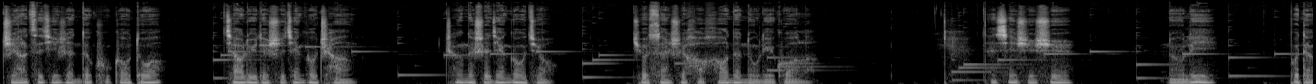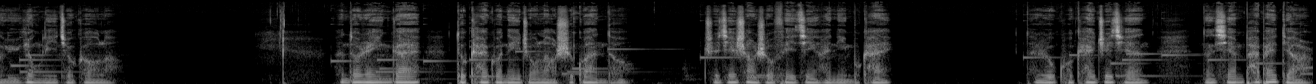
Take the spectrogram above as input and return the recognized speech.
只要自己忍的苦够多，焦虑的时间够长，撑的时间够久。就算是好好的努力过了，但现实是，努力不等于用力就够了。很多人应该都开过那种老式罐头，直接上手费劲还拧不开。但如果开之前能先拍拍点儿，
